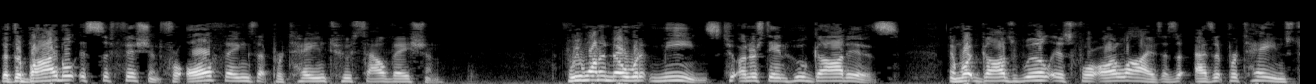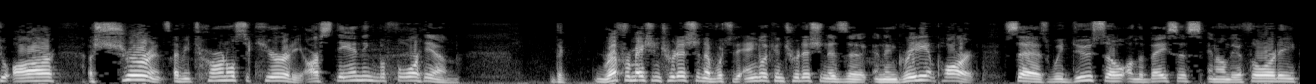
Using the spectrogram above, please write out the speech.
That the Bible is sufficient for all things that pertain to salvation. If we want to know what it means to understand who God is and what God's will is for our lives as as it pertains to our assurance of eternal security, our standing before Him, the Reformation tradition, of which the Anglican tradition is a, an ingredient part, says we do so on the basis and on the authority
